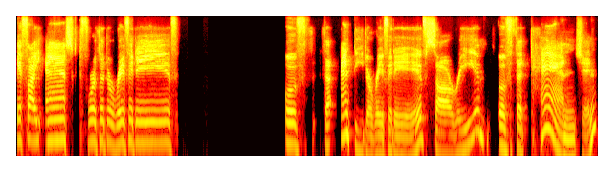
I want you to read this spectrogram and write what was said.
if I asked for the derivative of the antiderivative, sorry, of the tangent,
